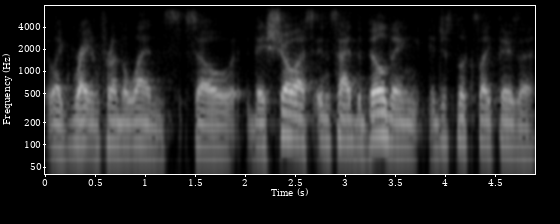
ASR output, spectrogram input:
like right in front of the lens. So they show us inside the building. It just looks like there's a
